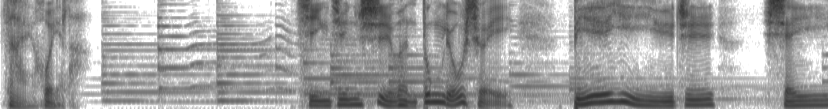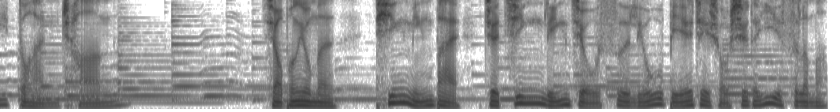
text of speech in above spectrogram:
再会了。请君试问东流水，别意与之谁短长？小朋友们。听明白这“金陵酒肆留别”这首诗的意思了吗？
